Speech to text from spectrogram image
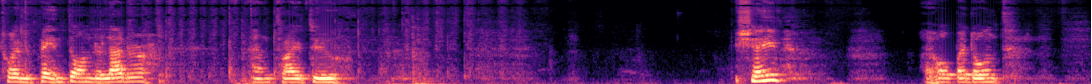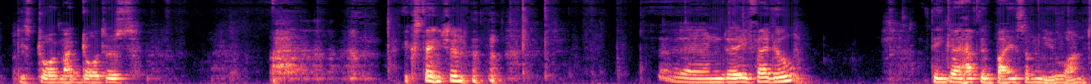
try to paint on the ladder and try to shave. I hope I don't destroy my daughter's extension. And uh, if I do, I think I have to buy some new ones.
